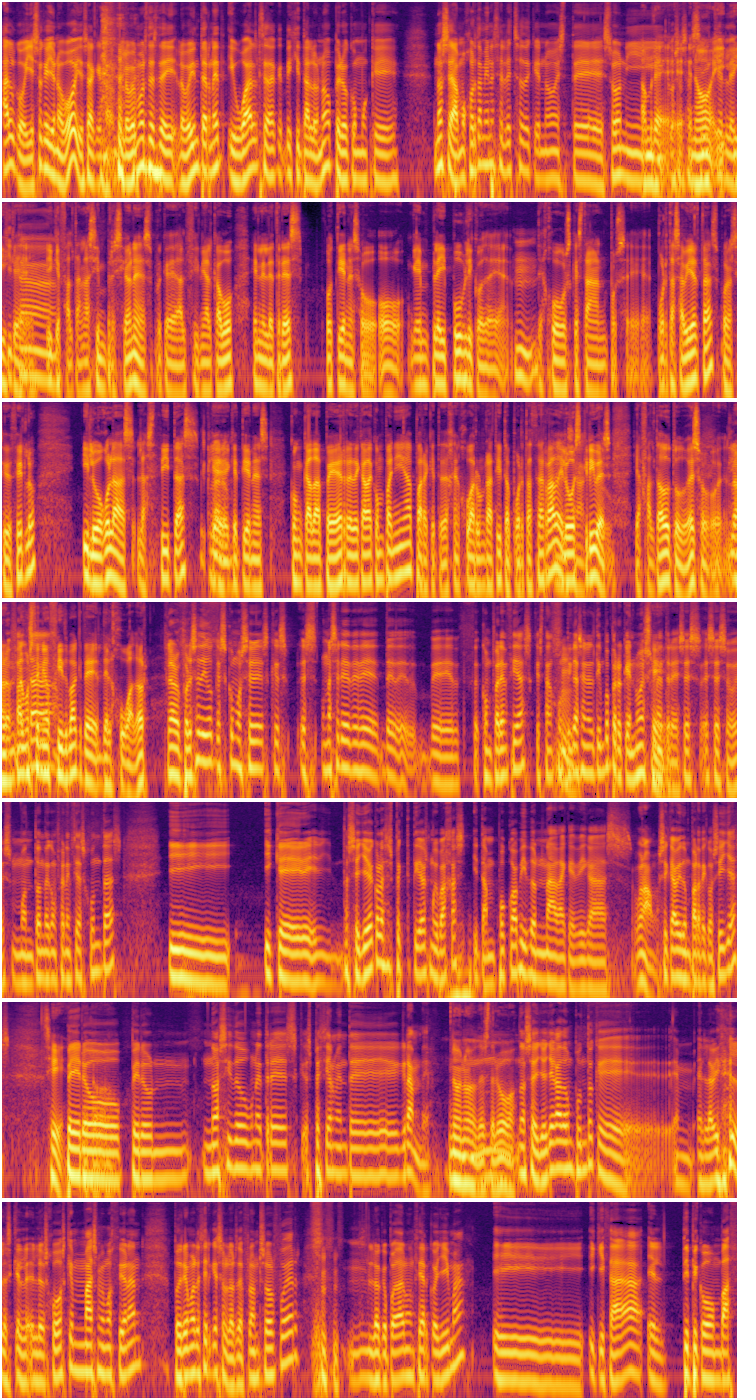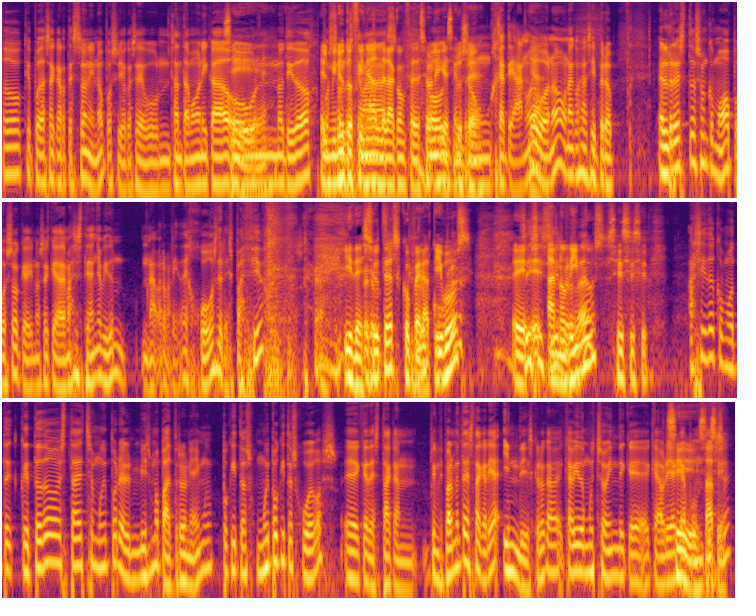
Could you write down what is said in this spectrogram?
algo, y eso que yo no voy, o sea, que, no, que lo vemos desde, lo veo internet, igual sea digital o no, pero como que, no sé, a lo mejor también es el hecho de que no esté Sony Hombre, y cosas eh, así no, que y, le y quita... que, y que faltan las impresiones, porque al fin y al cabo en el E3 o tienes o, o gameplay público de, Mm. de juegos que están pues eh, puertas abiertas, por así decirlo, y luego las, las citas que- Claro. que, tienes con cada PR de cada compañía para que te dejen jugar un ratito a puerta cerrada y luego escribes. Y ha faltado todo eso. No- Claro, no, hemos tenido feedback de- del jugador. Claro, por eso digo que es como ser, es que es, es una serie de, de- de c- conferencias que están juntitas en el tiempo, pero que no es Hmm. Sí. un E3, es, es eso, es un montón de conferencias juntas y, y que, no sé, yo con las expectativas muy bajas y tampoco ha habido nada que digas, bueno, sí que ha habido un par de cosillas, Sí. pero, pero no ha sido un E3 especialmente grande. No, no, desde Mm, luego. No sé, yo he llegado a un punto que en, en la vida en los, que, en los juegos que más me emocionan podríamos decir que son los de Front Software, mm, lo que pueda anunciar Kojima y, y quizá el típico bombazo que pueda sacarte Sony, ¿no? Pues yo que sé, un Santa Mónica Sí, o un Naughty Dog. el pues minuto final de la confe de Sony o que incluso siempre- un GTA nuevo. ¿no? Una cosa así, pero el resto son como, oh, pues ok, no sé qué. Además este año ha habido un- una barbaridad de juegos del espacio. Y de Pero, shooters cooperativos, eh, Sí, sí, eh, anodinos. Sí, sí, sí. ha sido como te- que todo está hecho muy por el mismo patrón y hay muy poquitos, muy poquitos juegos eh, que destacan. Principalmente destacaría indies. Creo que ha, que ha habido mucho indie que, que habría Sí, que sí, apuntarse. sí.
